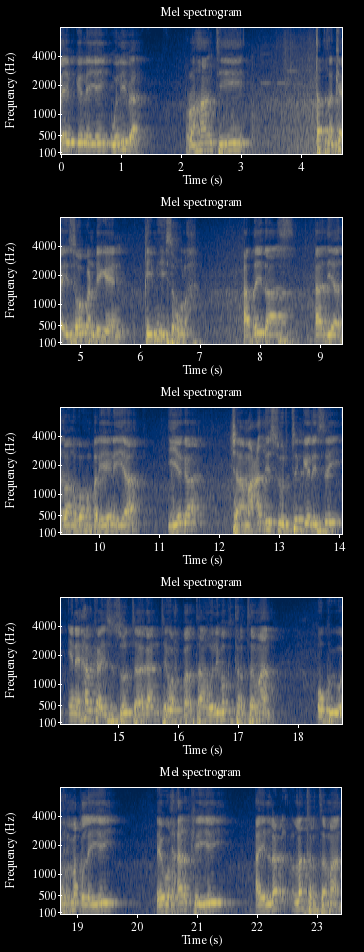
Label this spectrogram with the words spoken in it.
qaybgelayay weliba run ahaantii tartanka ay soo bandhigeen qiimihiisa u ardaydaas aada iyo aad baan ugu hambalyeynayaa iyaga jaamacaddii suurto gelisay inay halkaa isa soo taagaan intay waxbartaan weliba tartamaan oo kuwii wax maqlayay ee wax arkayay ay la tartamaan.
